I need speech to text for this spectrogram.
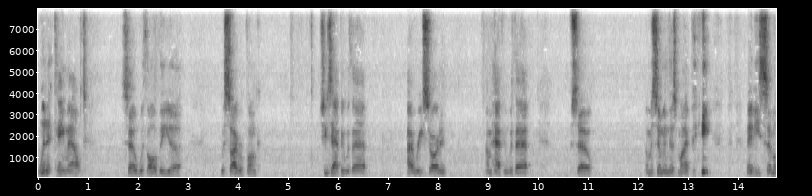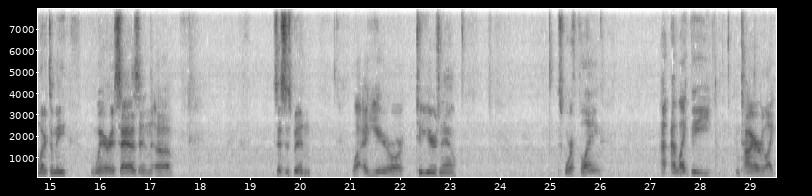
when it came out. So with all the uh, with Cyberpunk, she's happy with that. I restarted. I'm happy with that. So I'm assuming this might be maybe similar to me, where it says in uh, since it's been what a year or two years now. It's worth playing. I, I like the entire like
